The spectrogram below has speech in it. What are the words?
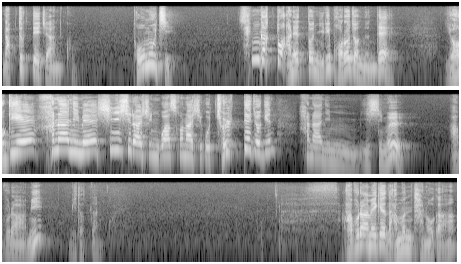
납득되지 않고 도무지 생각도 안 했던 일이 벌어졌는데 여기에 하나님의 신실하심과 선하시고 절대적인 하나님이심을 아브라함이 믿었다는 거예요. 아브라함에게 남은 단어가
